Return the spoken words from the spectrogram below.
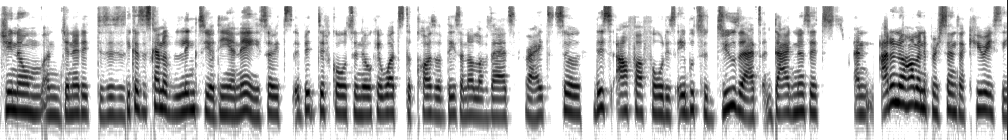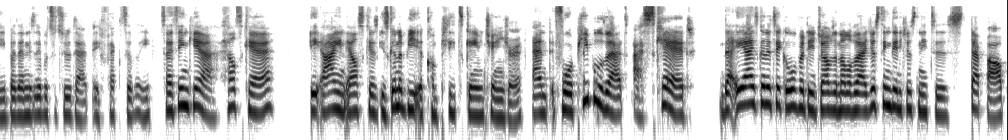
genome and genetic diseases because it's kind of linked to your DNA. So it's a bit difficult to know, okay, what's the cause of this and all of that, right? So this AlphaFold is able to do that, diagnose it, and I don't know how many percent accuracy, but then it's able to do that effectively. So I think, yeah, healthcare. AI in healthcare is going to be a complete game changer. And for people that are scared that AI is going to take over their jobs and all of that. I just think they just need to step up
